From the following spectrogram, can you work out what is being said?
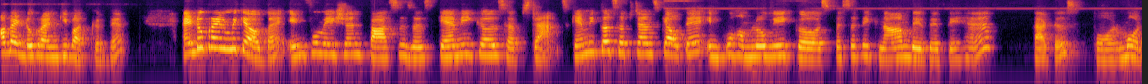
अब एंडोक्राइन की बात करते हैं। एंडोक्राइन में क्या होता है? Information passes chemical substance chemical substance क्या होते हैं? इनको हम लोग एक स्पेसिफिक नाम दे देते हैं दैट इज़ हॉर्मोन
